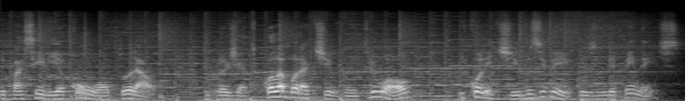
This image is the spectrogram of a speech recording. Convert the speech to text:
em parceria com o UOL Plural, um projeto colaborativo entre o UOL e coletivos e veículos independentes.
